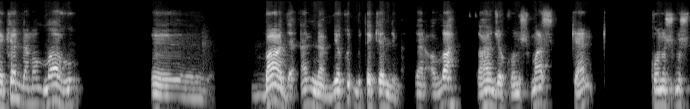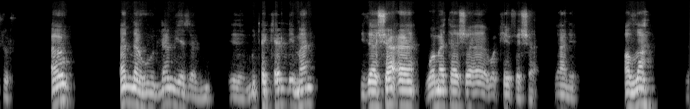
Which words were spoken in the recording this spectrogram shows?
Tekellem Allahu ba'de en lem yakut mütekellime. Yani Allah daha önce konuşmazken konuşmuştur. Ev ennehu lem yezel e, mütekellimen izâ şa'e ve metâ şa'e ve keyfe şa'e. Yani Allah e,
